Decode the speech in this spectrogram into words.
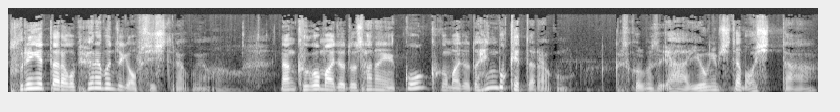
불행했다라고 표현해 본 적이 없으시더라고요. 어. 난 그거마저도 사랑했고 그거마저도 행복했다라고. 그래서 그걸 보면서 야이 형님 진짜 멋있다.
